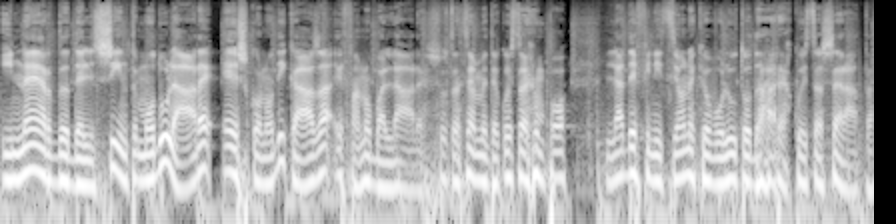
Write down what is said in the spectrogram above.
i nerd del synth modulare escono di casa e fanno ballare. Sostanzialmente questa è un po' la definizione che ho voluto dare a questa serata.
